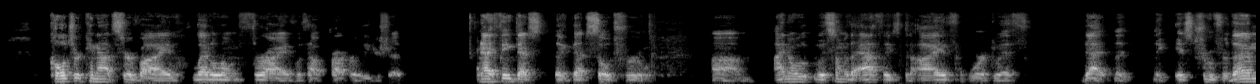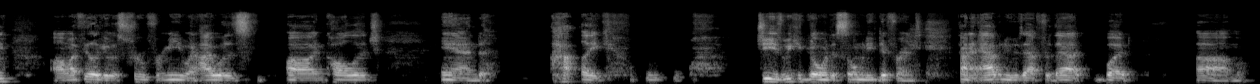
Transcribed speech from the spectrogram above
Culture cannot survive, let alone thrive, without proper leadership. And I think that's like that's so true. Um, I know with some of the athletes that I've worked with, that like it's true for them. Um, I feel like it was true for me when I was uh, in college, and like, geez, we could go into so many different kind of avenues after that. But um,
